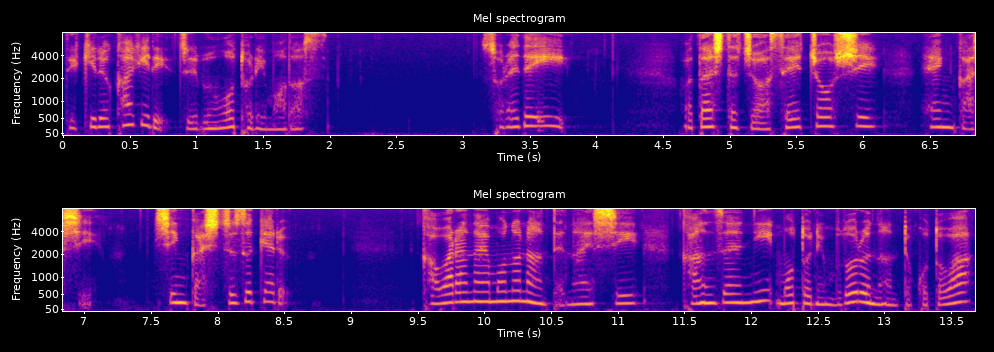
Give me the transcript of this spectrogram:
できる限り自分を取り戻す。それでいい。私たちは成長し、変化し、進化し続ける。変わらないものなんてないし、完全に元に戻るなんてことは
